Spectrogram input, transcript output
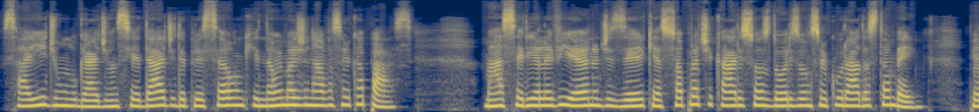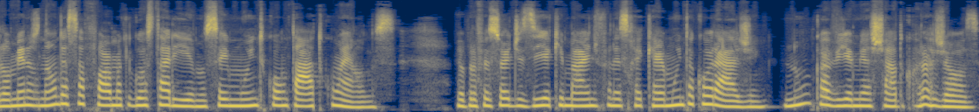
sair de um lugar de ansiedade e depressão que não imaginava ser capaz mas seria leviano dizer que é só praticar e suas dores vão ser curadas também, pelo menos não dessa forma que gostaríamos, sem muito contato com elas. Meu professor dizia que mindfulness requer muita coragem. Nunca havia me achado corajosa.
